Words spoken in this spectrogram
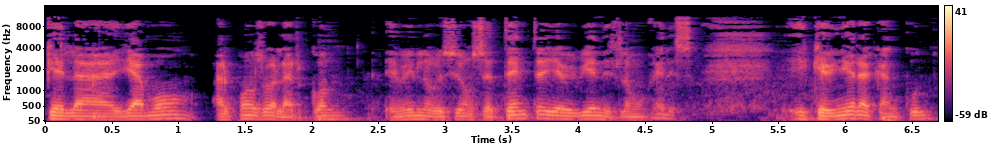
que la llamó Alfonso Alarcón en 1970, ella vivía en Isla Mujeres, y que viniera a Cancún.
